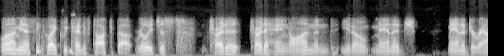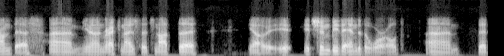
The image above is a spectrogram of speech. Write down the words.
Well, I mean, I think like we kind of talked about, really just try to try to hang on and you know manage manage around this, um, you know, and recognize that it's not the, you know, it it shouldn't be the end of the world. Um, that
